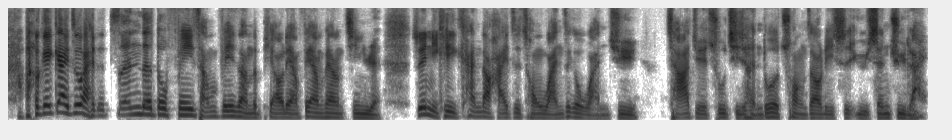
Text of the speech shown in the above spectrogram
OK，盖出来的真的都非常非常的漂亮，非常非常惊人。所以你可以看到孩子从玩这个玩具，察觉出其实很多的创造力是与生俱来。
